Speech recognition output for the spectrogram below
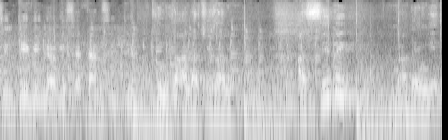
Sen TV ñoo ngi seetaan Sen TV. kin ko ala cosaan a sidik maa ngay ngeen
